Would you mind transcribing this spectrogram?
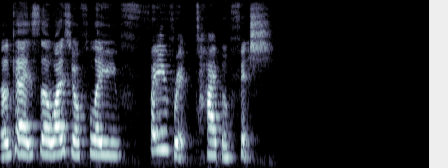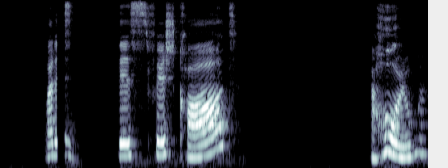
Okay, so what's your favorite type of fish? What is this fish called? Cá hồi đúng không?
